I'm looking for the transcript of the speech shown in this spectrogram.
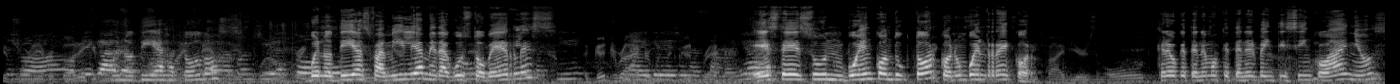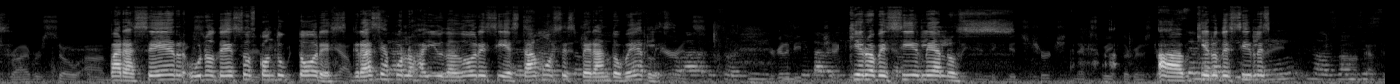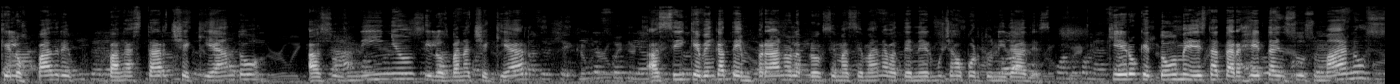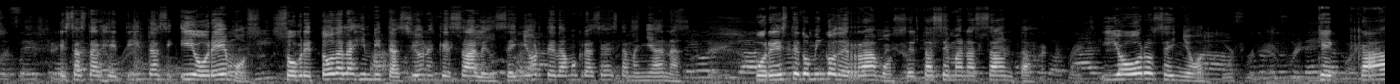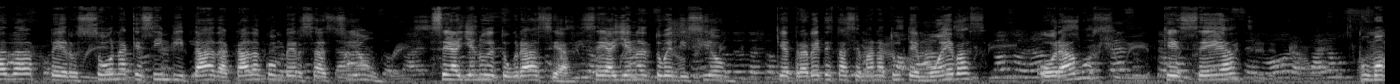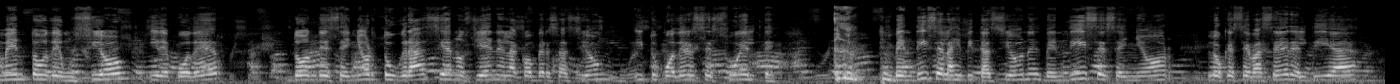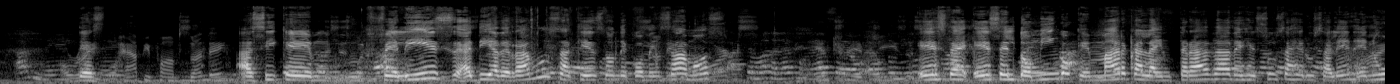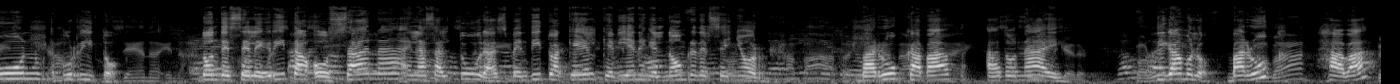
Buenos días a todos. Buenos días familia, me da gusto verles. Este es un buen conductor con un buen récord. Creo que tenemos que tener 25 años para ser uno de esos conductores. Gracias por los ayudadores y estamos esperando verles. Quiero decirle a los quiero decirles que los padres van a estar chequeando a sus niños y los van a chequear. Así que venga temprano la próxima semana, va a tener muchas oportunidades. Quiero que tome esta tarjeta en sus manos, estas tarjetitas, y oremos sobre todas las invitaciones que salen. Señor, te damos gracias esta mañana por este domingo de Ramos, esta Semana Santa. Y oro, Señor, que cada persona que es invitada, cada conversación, sea lleno de tu gracia, sea llena de tu bendición, que a través de esta semana tú te muevas. Oramos que sea un momento de unción y de poder, donde, Señor, tu gracia nos llene en la conversación y tu poder se suelte. bendice las invitaciones, bendice, Señor, lo que se va a hacer el día Así que feliz Día de Ramos, aquí es donde comenzamos. Este es el domingo que marca la entrada de Jesús a Jerusalén en un burrito, donde se le grita Osana en las alturas, bendito aquel que viene en el nombre del Señor. Baruch Kabab Adonai. Digámoslo, Baruch, Java,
